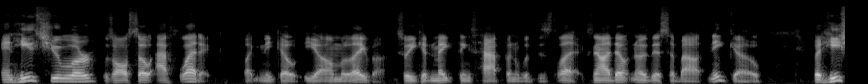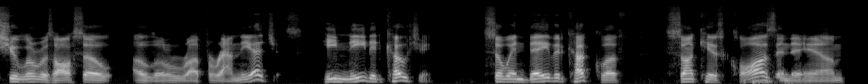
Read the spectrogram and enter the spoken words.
and Heath Shuler was also athletic, like Nico Iamaleava, so he could make things happen with his legs. Now, I don't know this about Nico, but Heath Shuler was also a little rough around the edges. He needed coaching. So when David Cutcliffe sunk his claws into him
